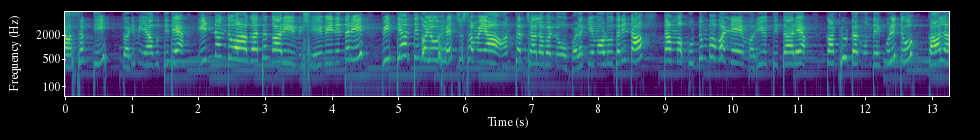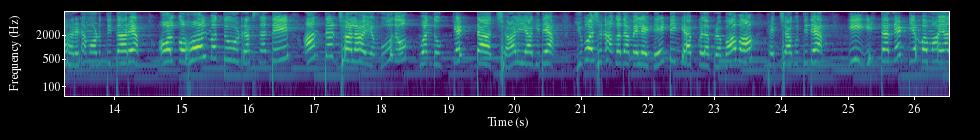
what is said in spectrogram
ಆಸಕ್ತಿ ಕಡಿಮೆಯಾಗುತ್ತಿದೆ. ಇನ್ನೊಂದು ಆಘಾತಕಾರಿ ವಿಷಯವೇನೆಂದರೆ ವಿದ್ಯಾರ್ಥಿಗಳು ಹೆಚ್ಚು ಸಮಯ ಅಂತರ್ಜಾಲವನ್ನು ಬಳಕೆ ಮಾಡುವುದರಿಂದ ತಮ್ಮ ಕುಟುಂಬವನ್ನೇ ಮರೆಯುತ್ತಿದ್ದಾರೆ. ಕಂಪ್ಯೂಟರ್ ಮುಂದೆ ಕುಳಿತು ಕಾಲಹರಣ ಮಾಡುತ್ತಿದ್ದಾರೆ. ಆಲ್ಕೋಹಾಲ್ ಮತ್ತು ಡ್ರಗ್ಸ್ ನಂತೆ ಅಂತರ್ಜಾಲ ಎಂಬುದು ಒಂದು ಕೆಟ್ಟ ಚಾಳಿಯಾಗಿದೆ. ಯುವ ಜನಾಂಗದ ಮೇಲೆ ಡೇಟಿಂಗ್ ಆಪ್ಗಳ ಪ್ರಭಾವ ಹೆಚ್ಚಾಗುತ್ತಿದೆ. ಈ ಇಂಟರ್ನೆಟ್ ಎಂಬ ಮಾಯಾ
